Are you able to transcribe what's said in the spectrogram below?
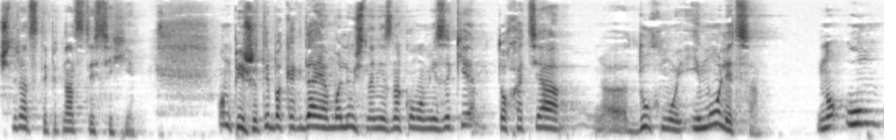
14-15 стихи. Он пишет, «Ибо когда я молюсь на незнакомом языке, то хотя э, дух мой и молится, но ум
